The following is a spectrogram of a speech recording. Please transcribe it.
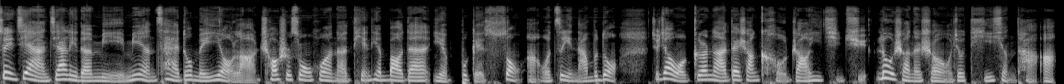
最近啊，家里的米面菜都没有了，超市送货呢，天天爆单也不给送啊，我自己拿不动，就叫我哥呢戴上口罩一起去。路上的时候我就提醒他啊，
